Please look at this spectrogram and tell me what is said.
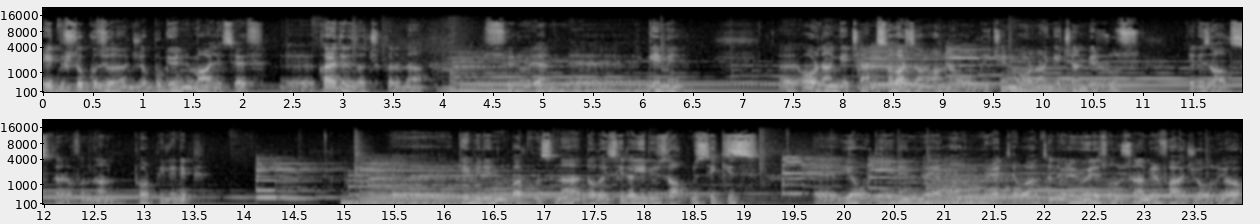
79 yıl önce bugün maalesef e, Karadeniz açıklarına sürülen e, gemi oradan geçen savaş zamanı olduğu için oradan geçen bir Rus denizaltısı tarafından torpillenip geminin batmasına dolayısıyla 768 e, Yahudinin ve 10 mürettebatın ölümüyle sonuçlanan bir facia oluyor.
